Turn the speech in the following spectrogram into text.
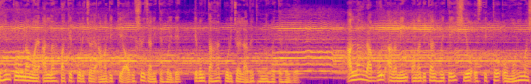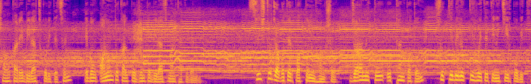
এহেন করুণাময় আল্লাহ পাকের পরিচয় আমাদিগকে অবশ্যই জানিতে হইবে এবং তাহার পরিচয় লাভে ধন্য হইতে হইবে। আল্লাহ রাব্বুল আলামিন অনাদিকাল হইতেই স্বীয় অস্তিত্ব ও মহিমা সহকারে বিরাজ করিতেছেন এবং অনন্তকাল পর্যন্ত বিরাজমান থাকিবেন। সৃষ্ট জগতের পত্তন ধ্বংস জরামৃত্যু উত্থান পতন চুক্তি বিলুপ্তি হইতে তিনি চিরপবিত্র।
